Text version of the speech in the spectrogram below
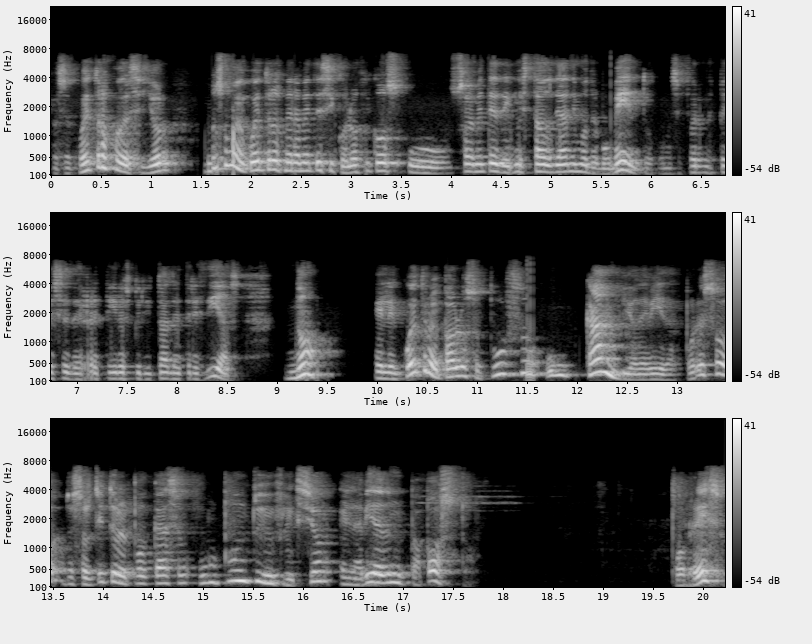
los encuentros con el Señor, no son encuentros meramente psicológicos o solamente de un estado de ánimo del momento, como si fuera una especie de retiro espiritual de tres días. No, el encuentro de Pablo supuso un cambio de vida. Por eso nuestro título del podcast es un punto de inflexión en la vida de un apóstol. Por eso,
